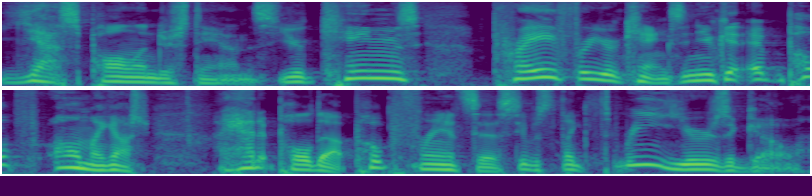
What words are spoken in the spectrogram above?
Yes, Paul understands. Your kings, pray for your kings. And you can, uh, Pope, oh my gosh, I had it pulled up. Pope Francis, it was like three years ago.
